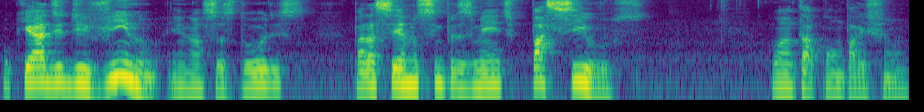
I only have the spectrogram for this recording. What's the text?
o que há de divino em nossas dores para sermos simplesmente passivos quanto à compaixão.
